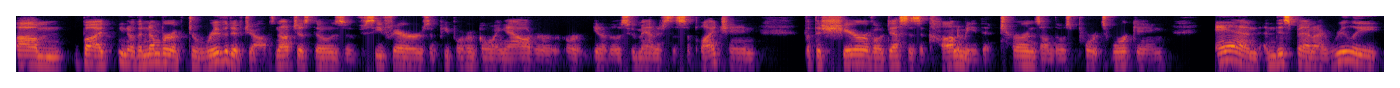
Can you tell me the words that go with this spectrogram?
Um, but you know the number of derivative jobs not just those of seafarers and people who are going out or, or you know those who manage the supply chain but the share of odessa's economy that turns on those ports working. And and this ben i really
